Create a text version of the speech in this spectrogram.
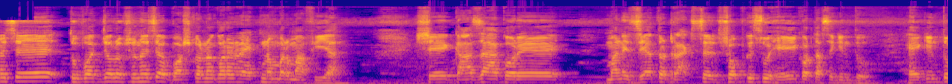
হয়েছে তুফাজ্জল হোসেন হয়েছে, বস্কনগরের এক নম্বর মাফিয়া। সে গাজা করে মানে যে এত ড্রাগসের সব কিছু হেই করতেছে কিন্তু। হে কিন্তু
